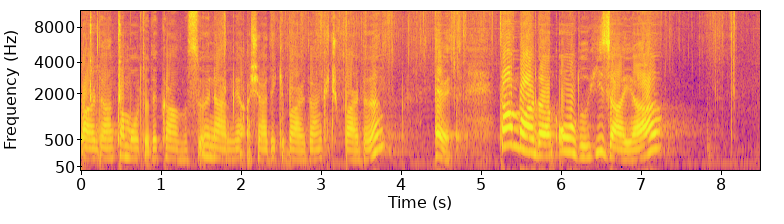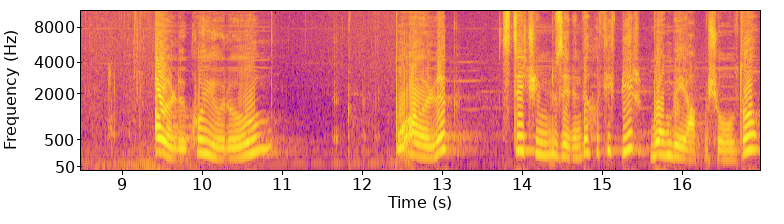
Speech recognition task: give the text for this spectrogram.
Bardağın tam ortada kalması önemli. Aşağıdaki bardağın, küçük bardağın. Evet. Tam bardağın olduğu hizaya ağırlığı koyuyorum. Bu ağırlık streç filmin üzerinde hafif bir bombe yapmış oldu.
